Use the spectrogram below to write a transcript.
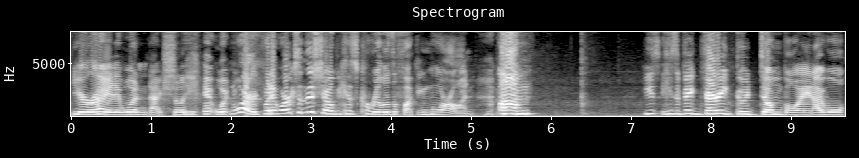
You're right. It wouldn't actually. It wouldn't work, but it works in this show because Kirill is a fucking moron. Um He's he's a big very good dumb boy and I will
